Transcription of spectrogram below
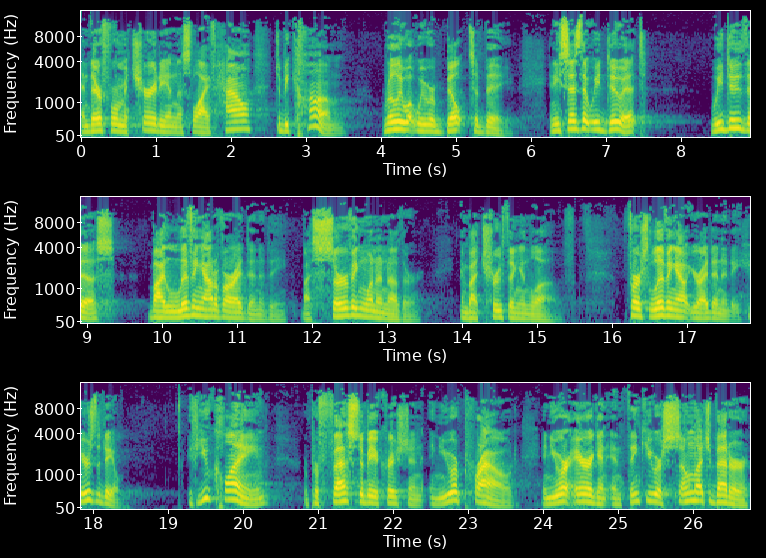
and therefore maturity in this life, how to become really what we were built to be. And he says that we do it, we do this by living out of our identity by serving one another and by truthing in love. First, living out your identity. Here's the deal if you claim or profess to be a Christian and you are proud and you are arrogant and think you are so much better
